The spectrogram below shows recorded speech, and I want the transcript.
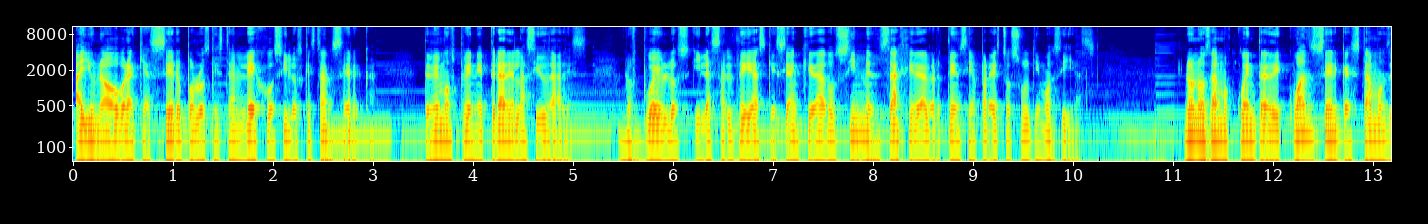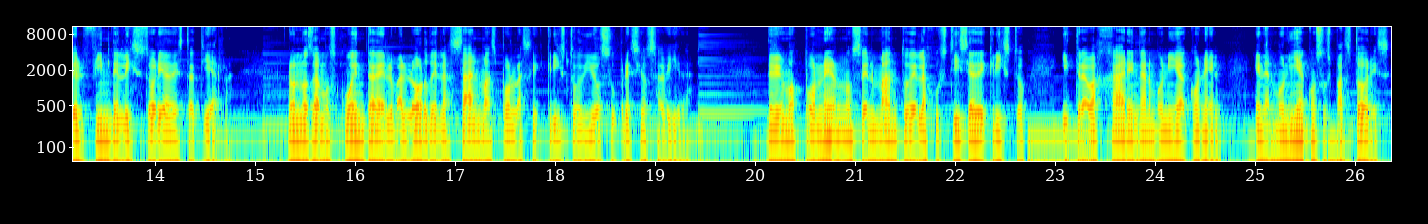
Hay una obra que hacer por los que están lejos y los que están cerca. Debemos penetrar en las ciudades, los pueblos y las aldeas que se han quedado sin mensaje de advertencia para estos últimos días. No nos damos cuenta de cuán cerca estamos del fin de la historia de esta tierra. No nos damos cuenta del valor de las almas por las que Cristo dio su preciosa vida. Debemos ponernos el manto de la justicia de Cristo y trabajar en armonía con Él, en armonía con sus pastores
